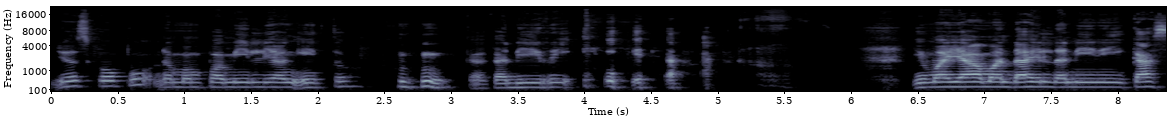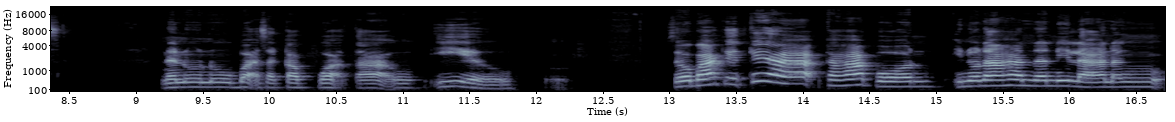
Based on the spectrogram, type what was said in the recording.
Diyos ko po, naman pamilyang ito. Kakadiri. yung mayaman dahil naninikas, nanunuba sa kapwa-tao. Ew. So bakit kaya kahapon, inunahan na nila ng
